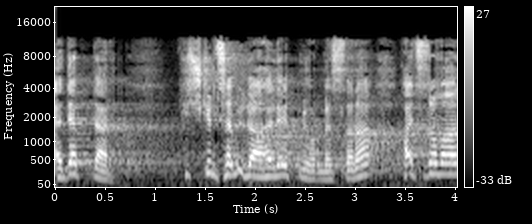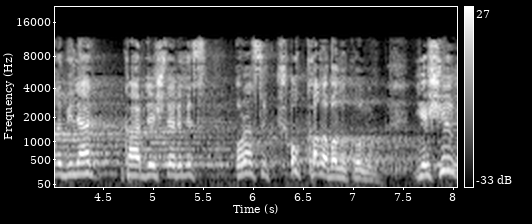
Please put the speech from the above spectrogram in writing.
edep der. Hiç kimse müdahale etmiyor Meslan'a. Haç zamanı bilen kardeşlerimiz orası çok kalabalık olur. Yeşil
